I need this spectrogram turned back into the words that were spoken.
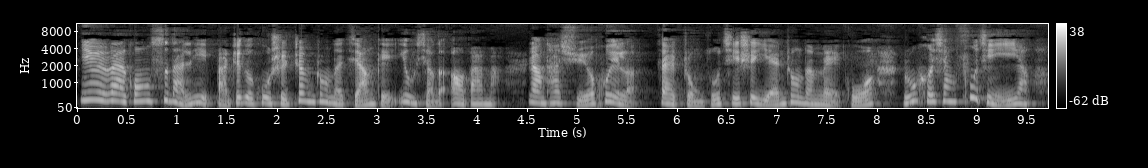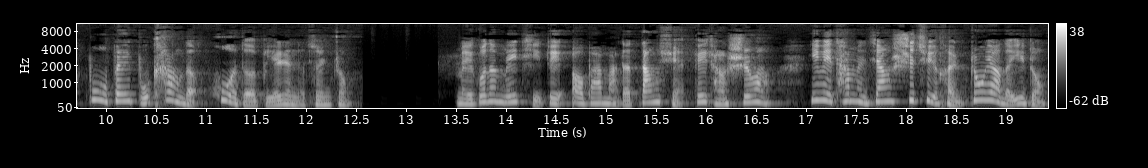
因为外公斯坦利把这个故事郑重地讲给幼小的奥巴马。让他学会了在种族歧视严重的美国，如何像父亲一样不卑不亢地获得别人的尊重。美国的媒体对奥巴马的当选非常失望，因为他们将失去很重要的一种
